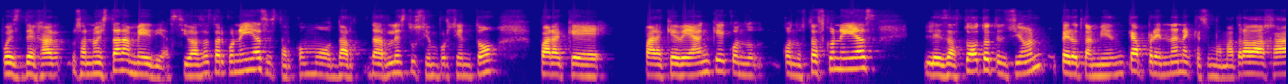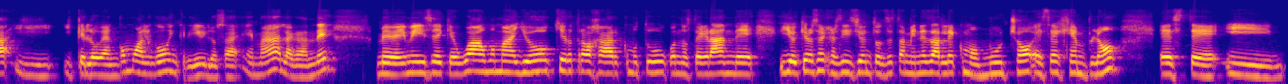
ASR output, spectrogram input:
pues dejar, o sea, no estar a medias. Si vas a estar con ellas, estar como dar, darles tu 100% para que, para que vean que cuando, cuando estás con ellas, les das toda tu atención, pero también que aprendan a que su mamá trabaja y, y, que lo vean como algo increíble. O sea, Emma, la grande, me ve y me dice que, wow, mamá, yo quiero trabajar como tú cuando esté grande y yo quiero hacer ejercicio. Entonces también es darle como mucho ese ejemplo este, y,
